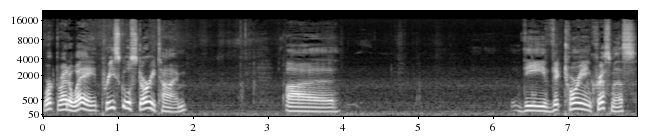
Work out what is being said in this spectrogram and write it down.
worked right away. Preschool story time. Uh, the Victorian Christmas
